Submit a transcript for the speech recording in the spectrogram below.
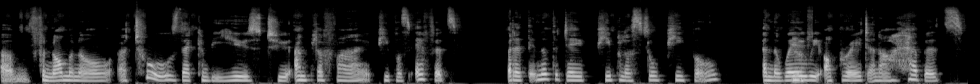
um, phenomenal uh, tools that can be used to amplify people's efforts. But at the end of the day, people are still people, and the way yes. we operate and our habits.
